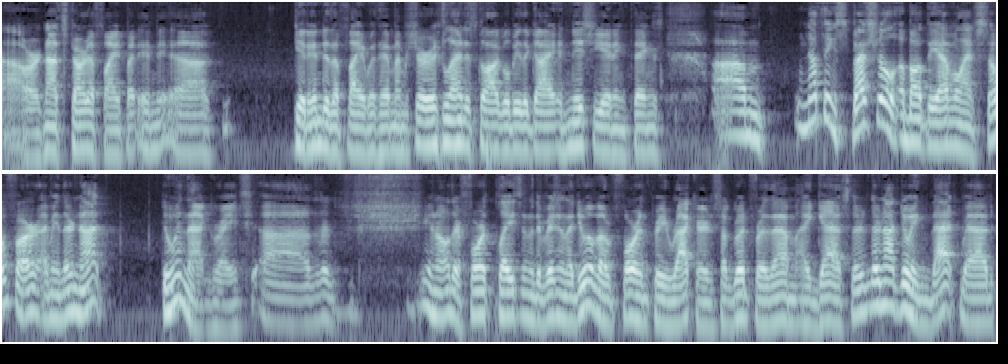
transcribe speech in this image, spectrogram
Uh, or not start a fight, but in, uh, get into the fight with him. I'm sure Landeskog will be the guy initiating things. Um, nothing special about the Avalanche so far. I mean, they're not doing that great. Uh, you know, they're fourth place in the division. They do have a four and three record, so good for them, I guess. They're they're not doing that bad.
